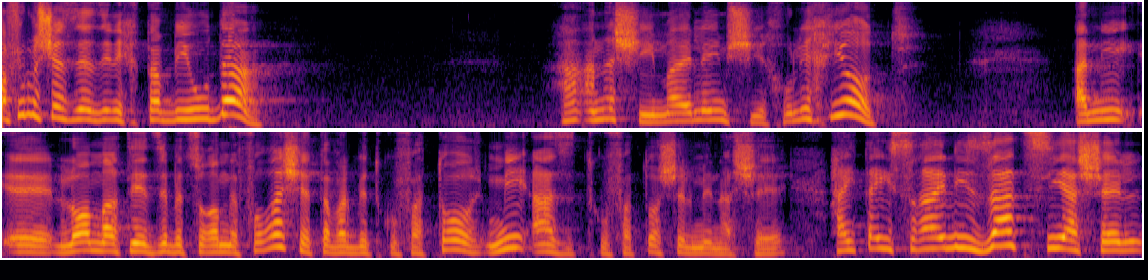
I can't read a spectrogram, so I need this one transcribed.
אפילו שזה נכתב ביהודה. האנשים האלה המשיכו לחיות. אני אה, לא אמרתי את זה בצורה מפורשת, אבל בתקופתו, מאז תקופתו של מנשה, הייתה ישראליזציה של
